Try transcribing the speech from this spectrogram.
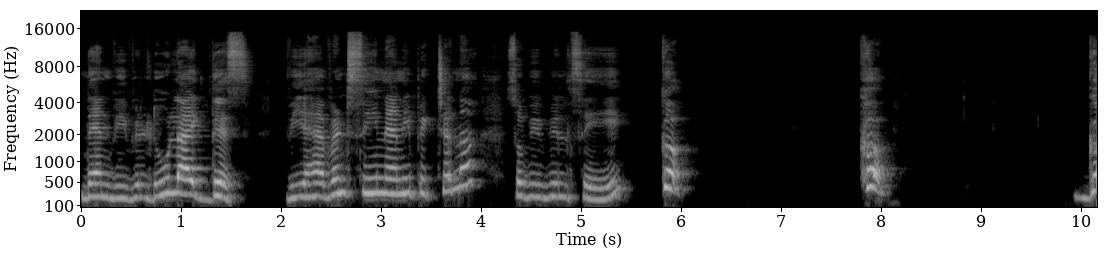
then we will do like this. We haven't seen any picture now, so we will say K, K, G,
